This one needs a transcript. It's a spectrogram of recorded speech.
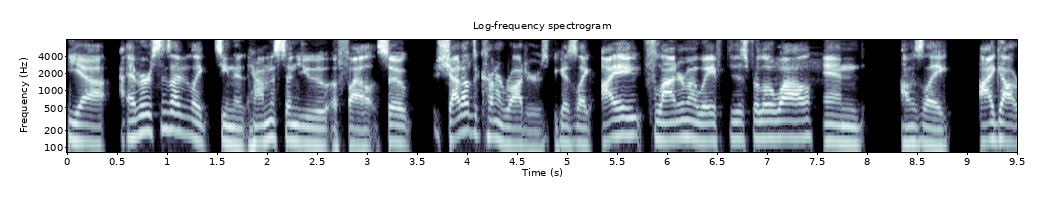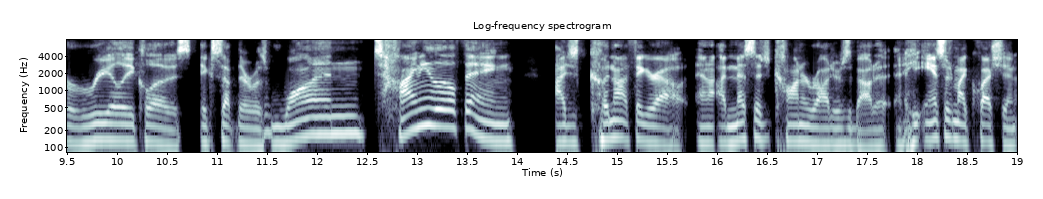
Yeah. Ever since I've like seen it, I'm gonna send you a file. So shout out to Konnor Rogers because like I floundered my way through this for a little while and I was like, I got really close, except there was one tiny little thing I just could not figure out. And I messaged Konnor Rogers about it and he answered my question.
